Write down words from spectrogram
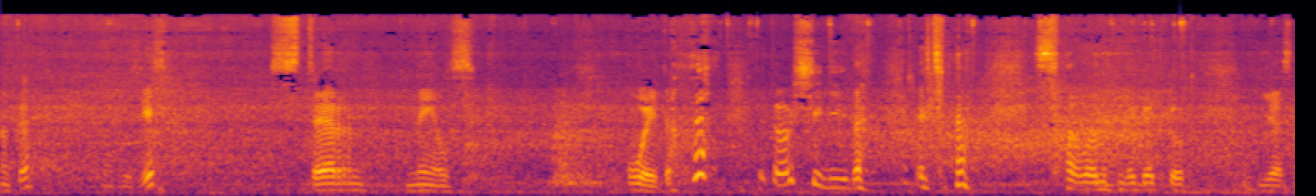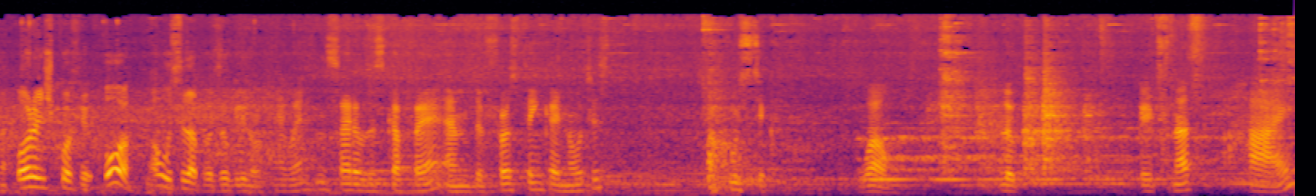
Ну-ка, здесь. Stern Nails. Ой, это, это вообще не еда. Это салон ноготков. Ясно. Orange coffee. О, а вот сюда просто заглянул. I went inside of this cafe and the first thing I noticed, acoustic. Wow. Look, it's not high,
